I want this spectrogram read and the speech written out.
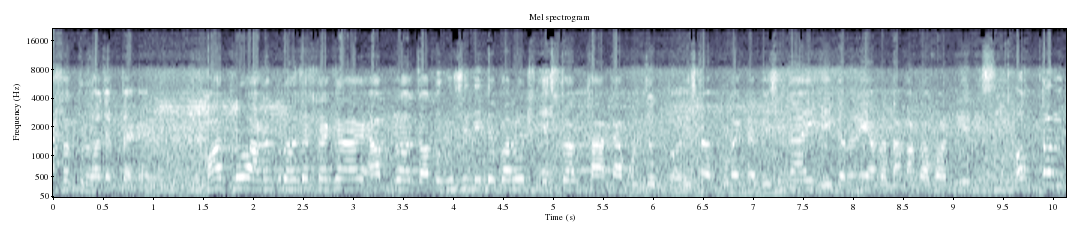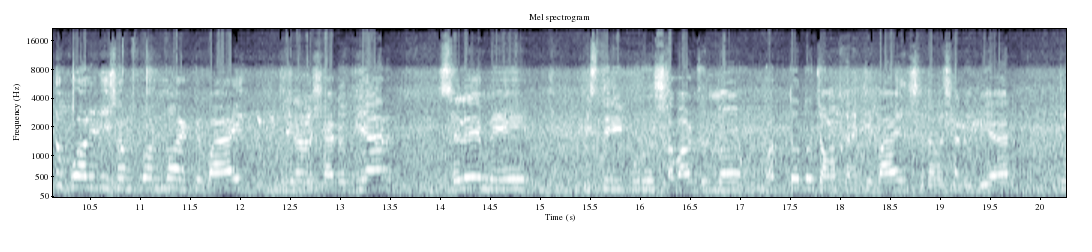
আটাত্তর হাজার টাকায়। মাত্র আটাত্তর হাজার টাকায় আপনারা যত খুশি নিতে পারেন স্টক থাকা পর্যন্ত। স্টক খুব একটা বেশি নাই, এই কারণেই আমরা ধামাকা অফার দিয়ে দিছি। অত্যন্ত কোয়ালিটি সম্পন্ন একটা বাইক যেটা হলো শ্যাডো বিয়ার ছেলে, মেয়ে, স্ত্রী, পুরুষ, সবার জন্য অত্যন্ত চমৎকার একটি বাইক সেটা হলো শ্যাডো বিয়ার টু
